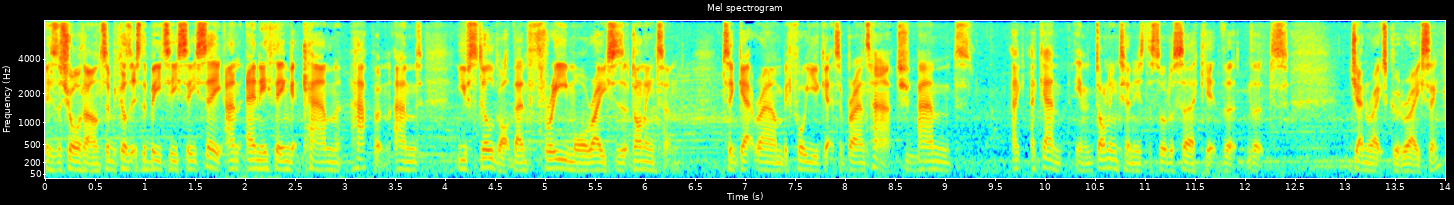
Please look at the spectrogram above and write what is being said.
is the short answer because it's the BTCC and anything can happen. And you've still got then three more races at Donington to get round before you get to Brands Hatch. And again, you know, Donington is the sort of circuit that that generates good racing,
